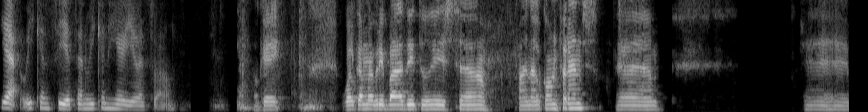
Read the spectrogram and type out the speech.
Yeah, we can see it and we can hear you as well. Okay, welcome everybody to this uh, final conference. Um, uh,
